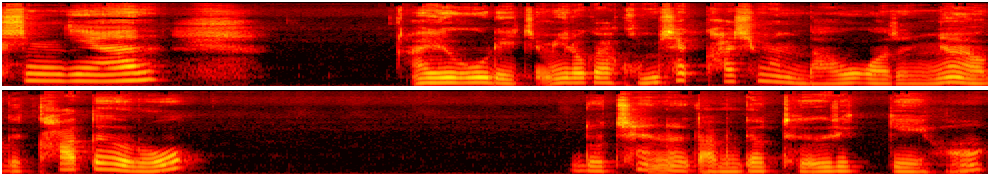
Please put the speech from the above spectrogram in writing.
신기한 알고리즘 이렇게 검색하시면 나오거든요. 여기 카드로 또 채널 남겨드릴게요.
